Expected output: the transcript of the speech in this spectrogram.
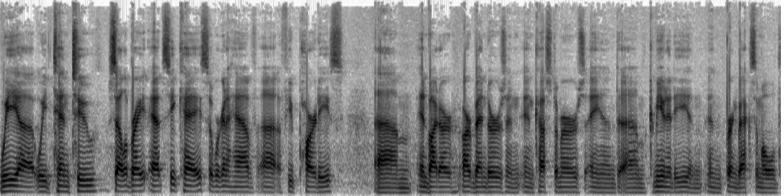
we uh, we tend to celebrate at CK. So we're going to have uh, a few parties, um, invite our, our vendors and, and customers and um, community, and, and bring back some old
